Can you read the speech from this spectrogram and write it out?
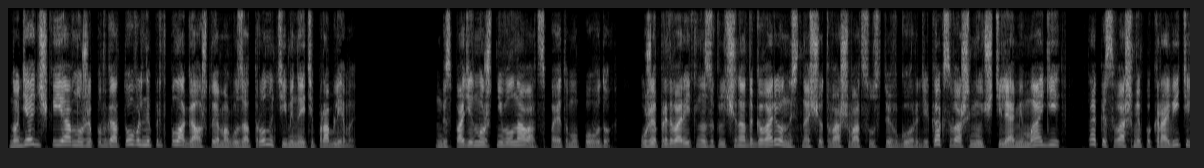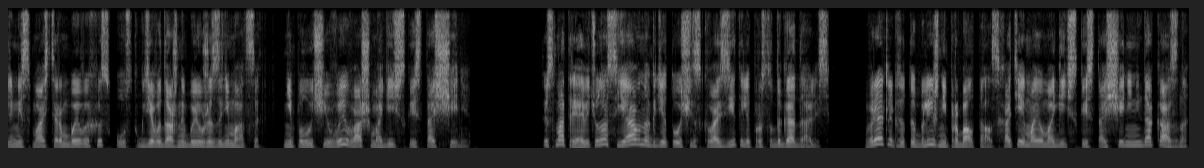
Но дядечка явно уже подготовлен и предполагал, что я могу затронуть именно эти проблемы. Господин может не волноваться по этому поводу. Уже предварительно заключена договоренность насчет вашего отсутствия в городе, как с вашими учителями магии, так и с вашими покровителями с мастером боевых искусств, где вы должны были уже заниматься, не получив вы ваше магическое истощение. Ты смотри, а ведь у нас явно где-то очень сквозит или просто догадались. Вряд ли кто-то ближний проболтался, хотя и мое магическое истощение не доказано,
